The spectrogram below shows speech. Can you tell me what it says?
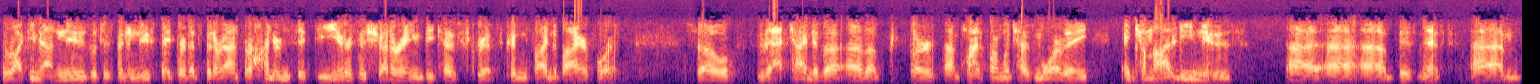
the Rocky Mountain News, which has been a newspaper that's been around for 150 years, is shuttering because Scripps couldn't find a buyer for it. So that kind of a, of a or, um, platform, which has more of a, a commodity news uh, uh, uh, business, um,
